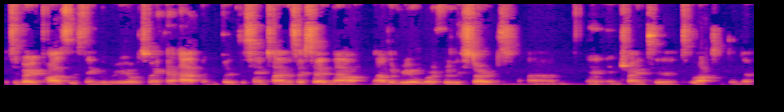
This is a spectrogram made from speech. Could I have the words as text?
it's a very positive thing that we were able to make that happen. But at the same time, as I said, now now the real work really starts um, in, in trying to, to lock something down.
